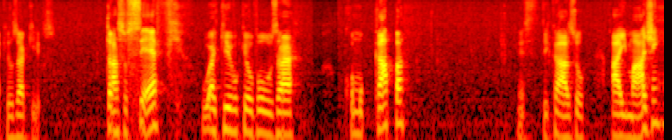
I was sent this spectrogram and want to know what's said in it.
Aqui os arquivos. Traço CF, o arquivo que eu vou usar como capa. Neste caso, a imagem.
